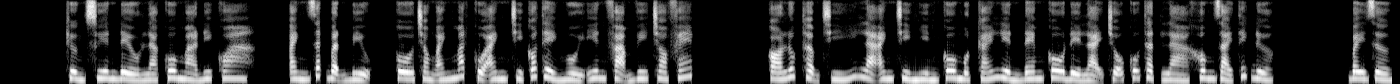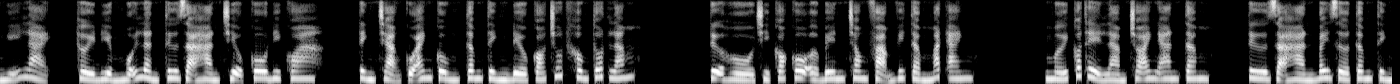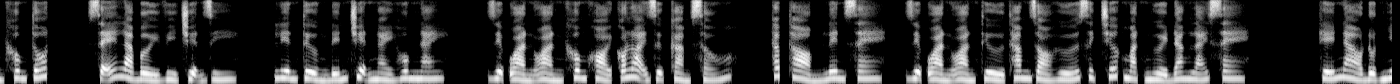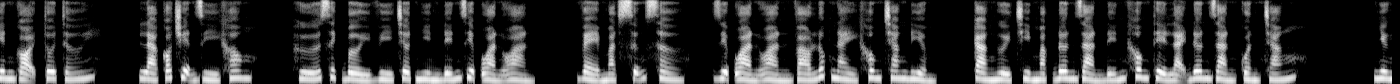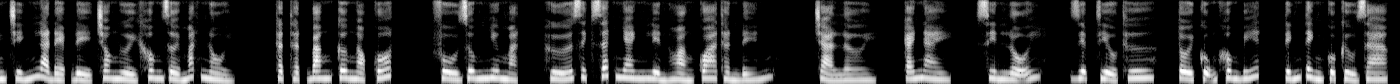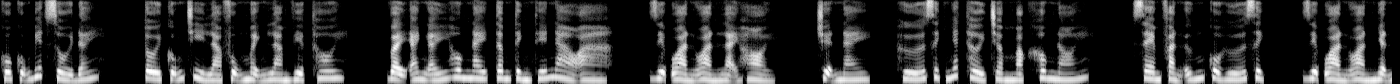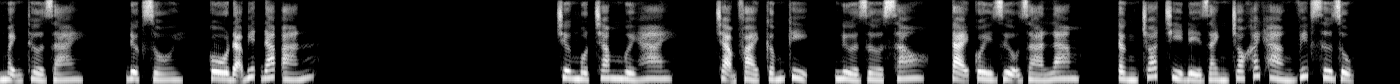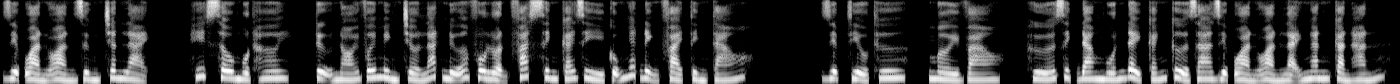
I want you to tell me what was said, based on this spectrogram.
Thường xuyên đều là cô mà đi qua, anh rất bận bịu cô trong ánh mắt của anh chỉ có thể ngồi yên phạm vi cho phép. Có lúc thậm chí là anh chỉ nhìn cô một cái liền đem cô để lại chỗ cũ thật là không giải thích được. Bây giờ nghĩ lại, thời điểm mỗi lần tư dạ hàn triệu cô đi qua, tình trạng của anh cùng tâm tình đều có chút không tốt lắm. Tựa hồ chỉ có cô ở bên trong phạm vi tầm mắt anh, mới có thể làm cho anh an tâm. Tư dạ hàn bây giờ tâm tình không tốt, sẽ là bởi vì chuyện gì? Liên tưởng đến chuyện ngày hôm nay, Diệp Oản Oản không khỏi có loại dự cảm xấu, thấp thỏm lên xe, Diệp Oản Oản thử thăm dò hứa dịch trước mặt người đang lái xe. Thế nào đột nhiên gọi tôi tới? Là có chuyện gì không? Hứa dịch bởi vì chợt nhìn đến Diệp Oản Oản, vẻ mặt sững sờ, Diệp Oản Oản vào lúc này không trang điểm, cả người chỉ mặc đơn giản đến không thể lại đơn giản quần trắng. Nhưng chính là đẹp để cho người không rời mắt nổi. Thật thật băng cơ ngọc cốt, phù dung như mặt, hứa dịch rất nhanh liền hoàng qua thần đến. Trả lời, cái này, xin lỗi, Diệp tiểu thư, tôi cũng không biết, tính tình của cửu gia cô cũng biết rồi đấy. Tôi cũng chỉ là phụng mệnh làm việc thôi. Vậy anh ấy hôm nay tâm tình thế nào à? Diệp Oản Oản lại hỏi. Chuyện này, Hứa Dịch nhất thời trầm mặc không nói. Xem phản ứng của Hứa Dịch, Diệp Oản Oản nhận mệnh thở dài. Được rồi, cô đã biết đáp án. Chương 112. Chạm phải cấm kỵ, nửa giờ sau, tại quầy rượu Già Lam, tầng chót chỉ để dành cho khách hàng VIP sử dụng. Diệp Oản Oản dừng chân lại, hít sâu một hơi, tự nói với mình chờ lát nữa vô luận phát sinh cái gì cũng nhất định phải tỉnh táo. Diệp tiểu thư, mời vào, hứa dịch đang muốn đẩy cánh cửa ra Diệp Oản Oản lại ngăn cản hắn.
